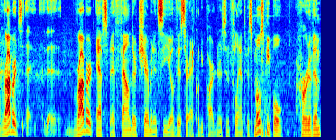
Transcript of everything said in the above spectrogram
Robert, uh, Robert F. Smith, founder, chairman, and CEO of Vista Equity Partners and philanthropist. Most people heard of him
